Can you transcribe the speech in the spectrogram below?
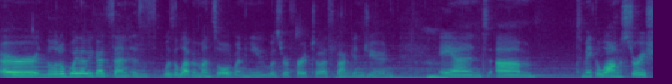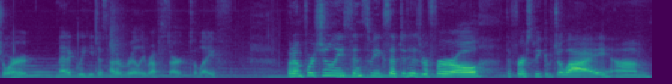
or the little boy that we got sent, is was 11 months old when he was referred to us back in June. Mm. And um, to make a long story short, medically he just had a really rough start to life. But unfortunately, since we accepted his referral the first week of July, um,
